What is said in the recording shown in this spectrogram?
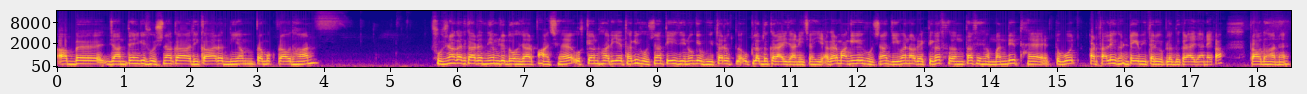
अब जानते हैं कि सूचना का अधिकार नियम प्रमुख प्रावधान सूचना का अधिकार अधिनियम जो 2005 है, उसके अनुसार ये था कि सूचना 30 दिनों के भीतर उपलब्ध कराई जानी चाहिए। अगर मांगी गई सूचना जीवन और व्यक्तिगत स्वतंत्रता से संबंधित है तो वो 48 घंटे के भीतर ही उपलब्ध कराए जाने का प्रावधान है।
